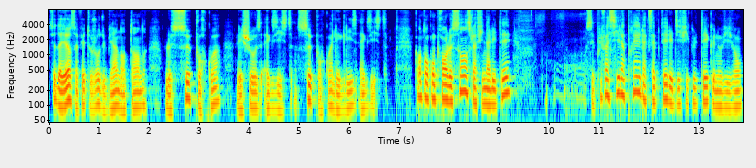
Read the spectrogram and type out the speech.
C'est d'ailleurs, ça fait toujours du bien d'entendre le ce pourquoi les choses existent, ce pourquoi l'Église existe. Quand on comprend le sens, la finalité, c'est plus facile après d'accepter les difficultés que nous vivons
